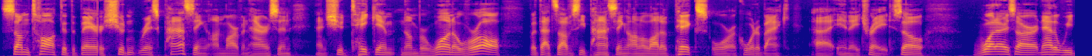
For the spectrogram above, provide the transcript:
Some talk that the Bears shouldn't risk passing on Marvin Harrison and should take him number one overall, but that's obviously passing on a lot of picks or a quarterback uh, in a trade. So, what is our now that we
